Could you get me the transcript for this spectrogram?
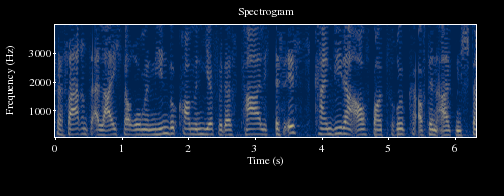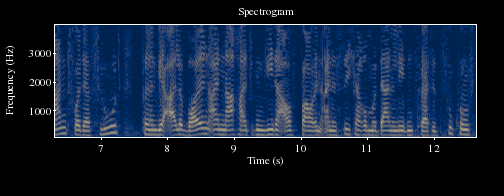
Verfahrenserleichterungen hinbekommen hier für das Tal. Es ist kein Wiederaufbau zurück auf den alten Stand vor der Flut, sondern wir alle wollen einen nachhaltigen Wiederaufbau in eine sichere, moderne, lebenswerte Zukunft.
